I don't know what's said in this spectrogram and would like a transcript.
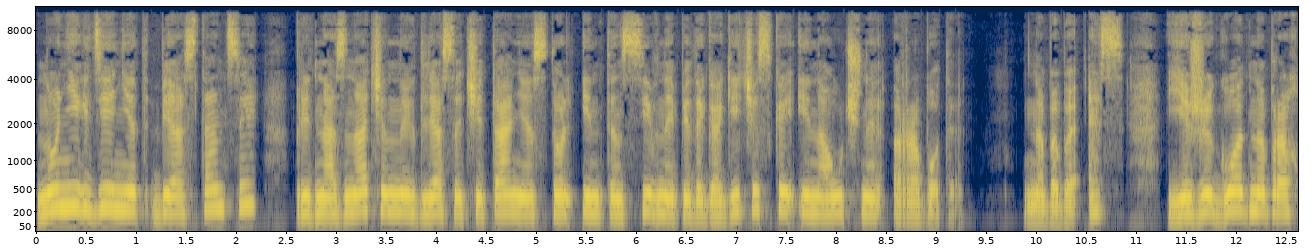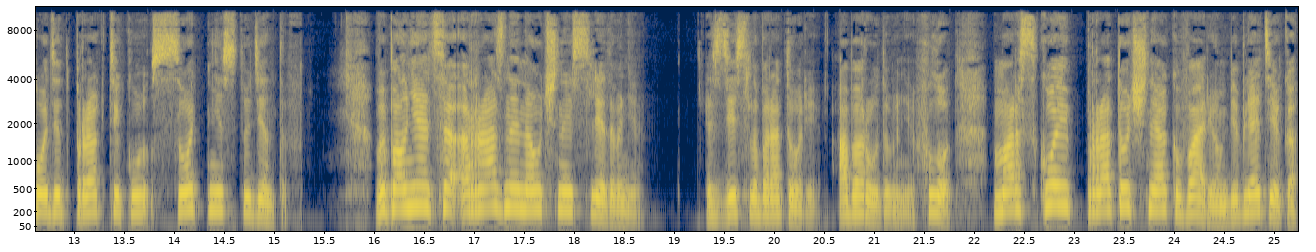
Но нигде нет биостанций, предназначенных для сочетания столь интенсивной педагогической и научной работы. На ББС ежегодно проходят практику сотни студентов. Выполняются разные научные исследования. Здесь лаборатории, оборудование, флот, морской проточный аквариум, библиотека,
